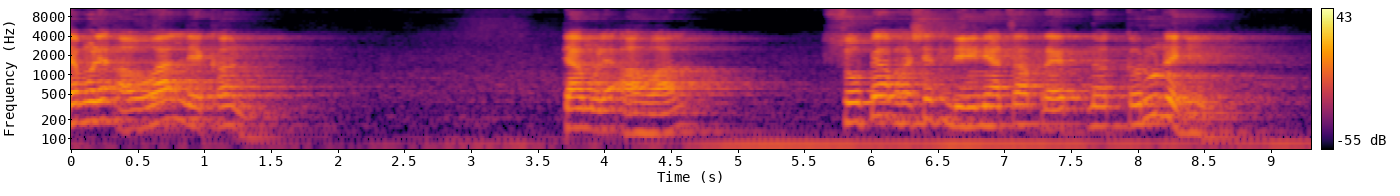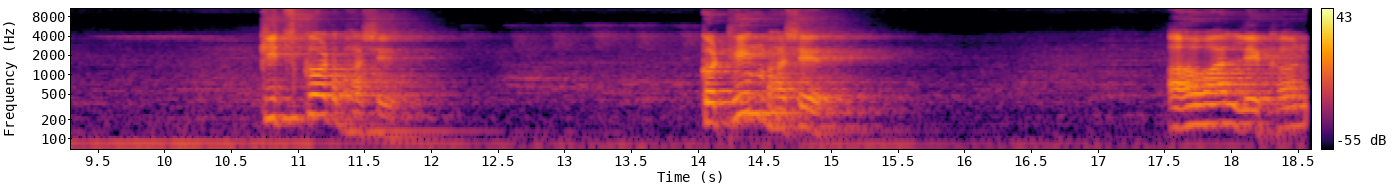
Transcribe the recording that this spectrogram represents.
त्यामुळे अहवाल लेखन त्यामुळे अहवाल सोप्या भाषेत लिहिण्याचा प्रयत्न करूनही किचकट भाषेत कठीण भाषेत अहवाल लेखन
